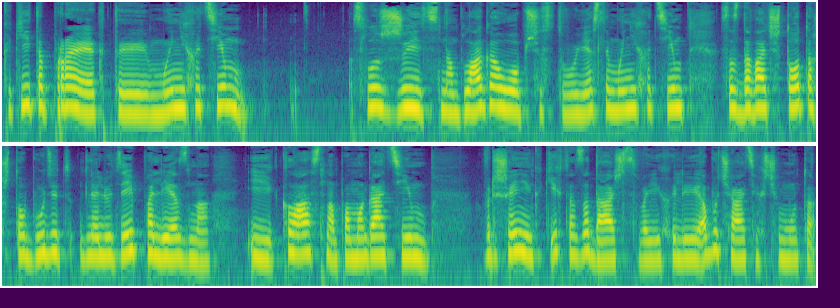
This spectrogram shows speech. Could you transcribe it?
какие-то проекты, мы не хотим служить на благо обществу, если мы не хотим создавать что-то, что будет для людей полезно и классно помогать им в решении каких-то задач своих или обучать их чему-то.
